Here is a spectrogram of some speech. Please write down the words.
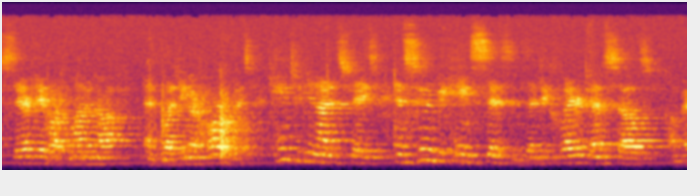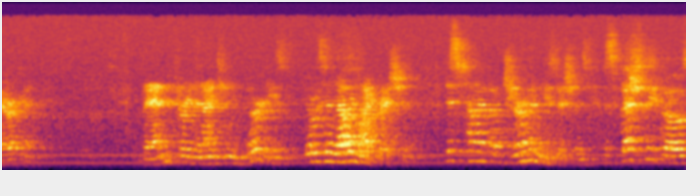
Sergei Rachmaninoff and Vladimir Horowitz came to the United States and soon became citizens and declared themselves American. Then, during the 1930s, there was another migration, this time of German musicians, especially those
